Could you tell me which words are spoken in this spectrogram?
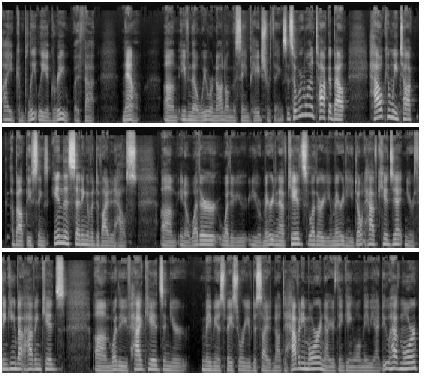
i completely agree with that now um, even though we were not on the same page for things. And so we want to talk about how can we talk about these things in the setting of a divided house. Um, you know whether whether you you're married and have kids, whether you're married and you don't have kids yet, and you're thinking about having kids, um, whether you've had kids and you're maybe in a space where you've decided not to have any more and now you're thinking well maybe i do have more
